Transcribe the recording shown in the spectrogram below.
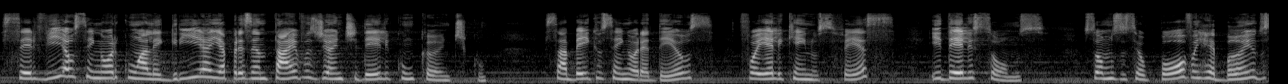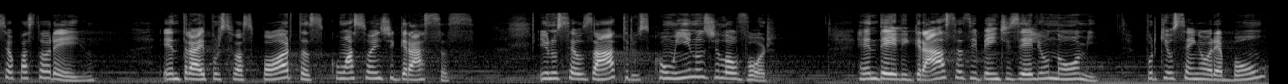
Servi ao Senhor com alegria e apresentai-vos diante dele com cântico. Sabei que o Senhor é Deus, foi Ele quem nos fez e dele somos. Somos o seu povo e rebanho do seu pastoreio. Entrai por suas portas com ações de graças e nos seus átrios com hinos de louvor. Rendei-lhe graças e bendizei-lhe o nome, porque o Senhor é bom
